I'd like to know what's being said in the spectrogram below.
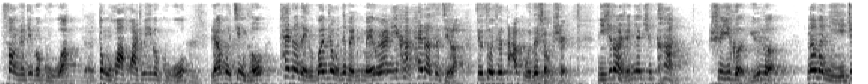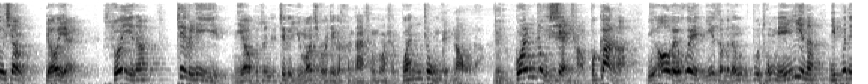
放着这个鼓啊，动画画出一个鼓，然后镜头拍到哪个观众，那每个每个人一看拍到自己了，就做出打鼓的手势。你知道人家去看是一个娱乐，那么你就像表演，所以呢，这个利益你要不尊重，这个羽毛球这个很大程度上是观众给闹的。对观众现场不干了，你奥委会你怎么能不从民意呢？你不得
